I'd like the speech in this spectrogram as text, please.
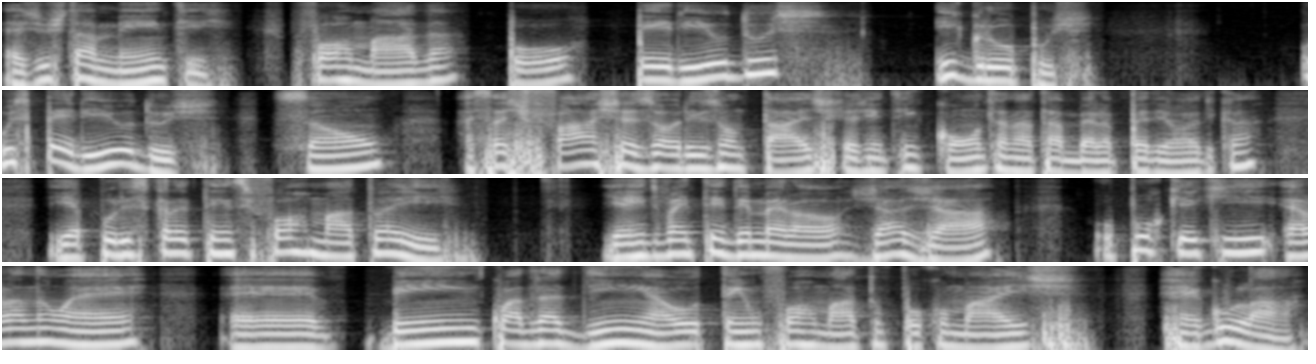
é justamente formada por períodos e grupos. Os períodos são essas faixas horizontais que a gente encontra na tabela periódica e é por isso que ela tem esse formato aí. E a gente vai entender melhor já já o porquê que ela não é, é bem quadradinha ou tem um formato um pouco mais regular.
